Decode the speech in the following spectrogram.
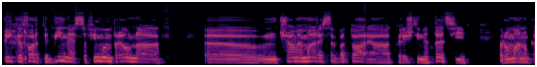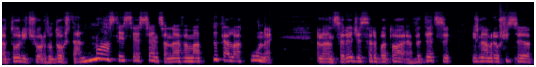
pică foarte bine să fim împreună uh, în cea mai mare sărbătoare a creștinătății, romano-catolici, ortodoxi, dar nu asta este esența. Noi avem atâtea lacune în a înțelege sărbătoarea. Vedeți, nici n-am reușit să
